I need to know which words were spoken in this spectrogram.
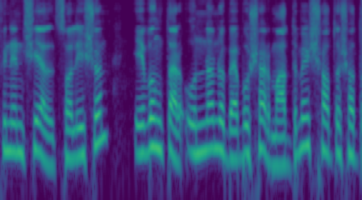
ফিনান্সিয়াল সলিউশন এবং তার অন্যান্য ব্যবসার মাধ্যমে শত শত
